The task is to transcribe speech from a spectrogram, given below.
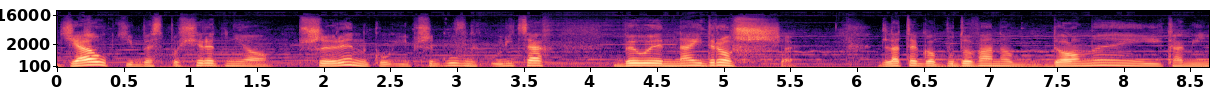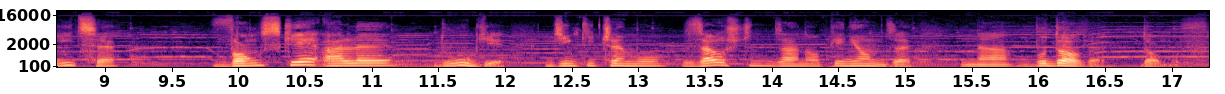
działki bezpośrednio przy rynku i przy głównych ulicach były najdroższe. Dlatego budowano domy i kamienice wąskie, ale długie, dzięki czemu zaoszczędzano pieniądze na budowę domów.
